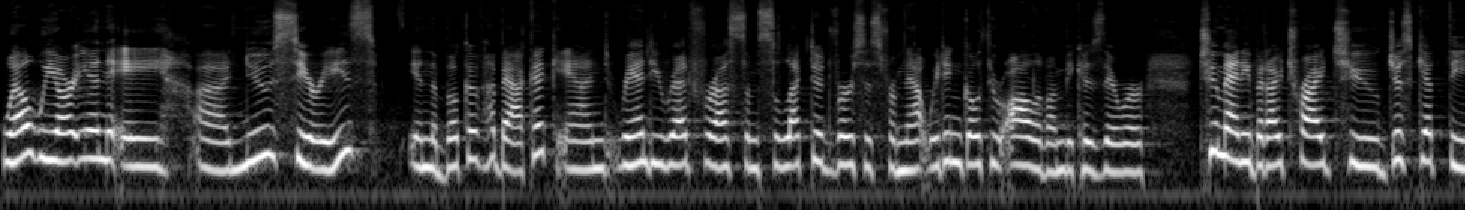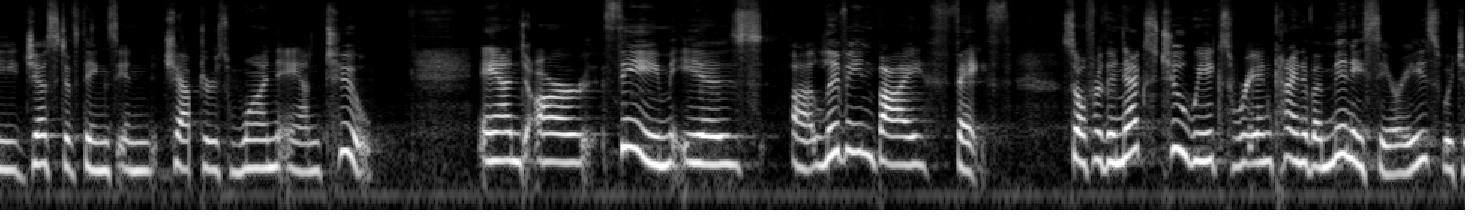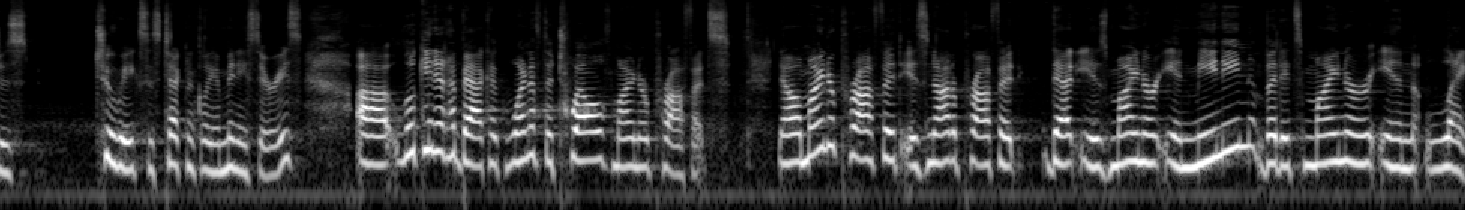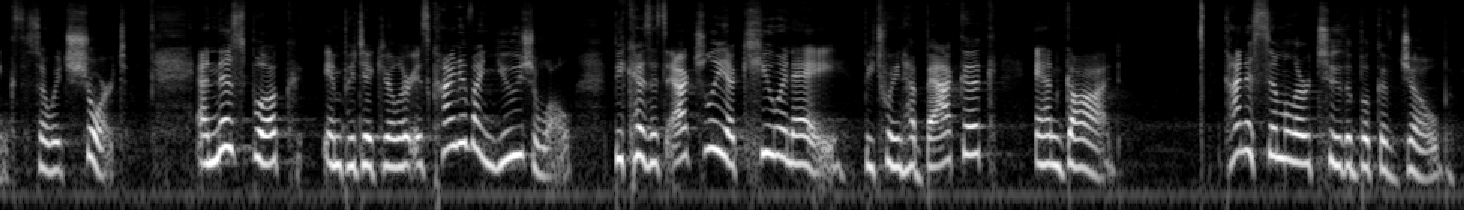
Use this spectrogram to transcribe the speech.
Well, we are in a uh, new series in the book of Habakkuk, and Randi read for us some selected verses from that. We didn't go through all of them because there were too many, but I tried to just get the gist of things in chapters 1 and 2. And our theme is uh, living by faith. So, for the next two weeks, we're in kind of a mini series, which is two weeks, is technically a mini series, uh, looking at Habakkuk, one of the 12 minor prophets. Now, a minor prophet is not a prophet that is minor in meaning, but it's minor in length, so it's short. And this book in particular is kind of unusual because it's actually a Q&A between Habakkuk and God, kind of similar to the book of Job.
